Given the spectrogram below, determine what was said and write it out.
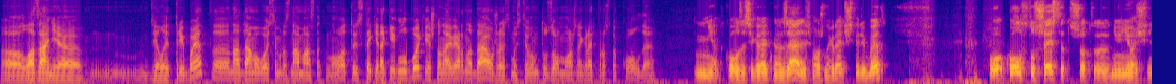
Э, Лазанья делает 3 бет э, на дама 8 разномастных. Ну вот и стеки такие глубокие, что, наверное, да, уже с мастевым тузом можно играть просто кол, да? Нет, кол здесь играть нельзя, здесь можно играть 4 бет. Кол 106 это что-то не, не очень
